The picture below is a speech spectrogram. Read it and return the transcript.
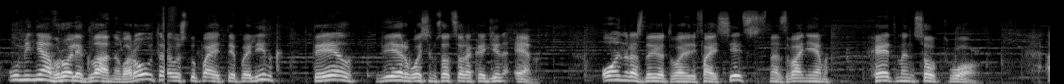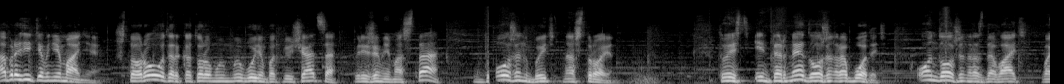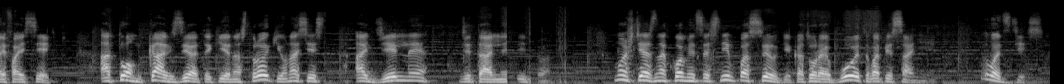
У меня в роли главного роутера выступает TP-Link TL-VR841N. Он раздает Wi-Fi сеть с названием Hetman Software. Обратите внимание, что роутер, к которому мы будем подключаться в режиме моста, должен быть настроен. То есть интернет должен работать, он должен раздавать Wi-Fi сеть. О том, как сделать такие настройки, у нас есть отдельное детальное видео можете ознакомиться с ним по ссылке, которая будет в описании. Вот здесь.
